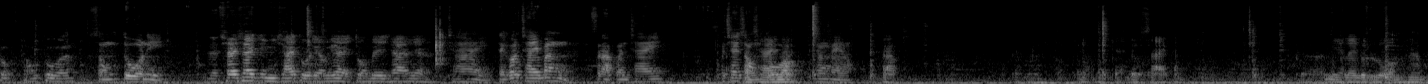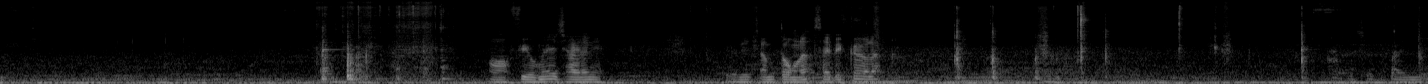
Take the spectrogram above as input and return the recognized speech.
ตัวสองตัวสองตัวนี่แต่ใช้ใช้จะมีใช้ตัวเดียวไม่ใช่ตัวไม่ได้ใช้เนี่ย ใช่ แต่ก็ใช้บ้างสลับกันใช้ ก็ใช้สองตัวช่างแมวครับแกะดูสายครับเผื่อมีอะไรหลุดหลวมครับ อ๋อฟิลไม่ได้ใช้แล้วนี่ฟิลนี้จำตรงแล้ว ใส่เบรกเกอร์แล้วชุดไฟมี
